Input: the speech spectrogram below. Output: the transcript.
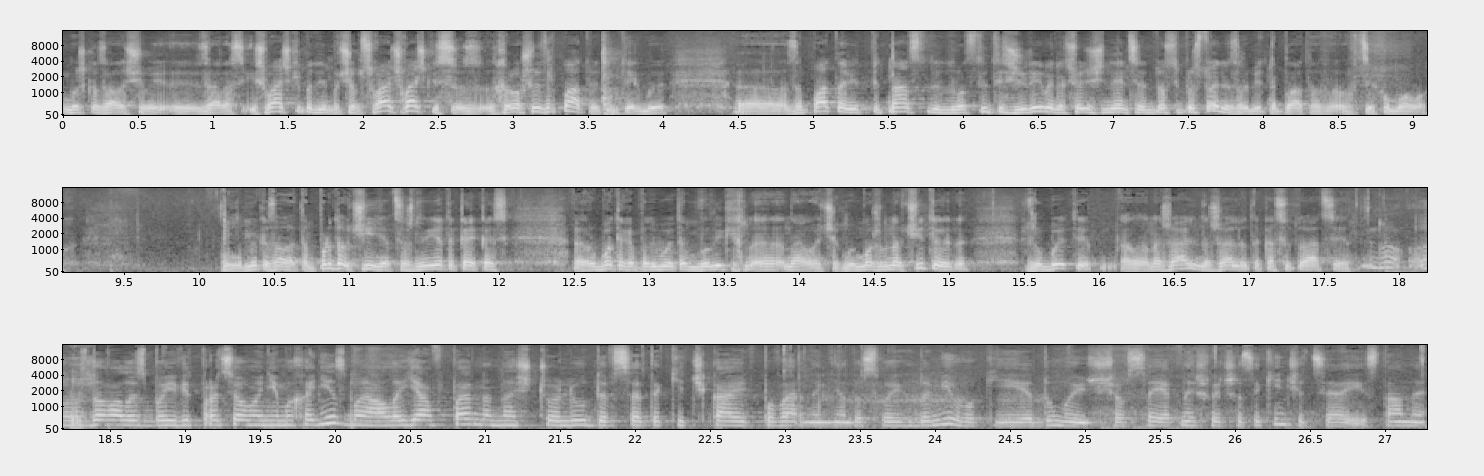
ми ж казали, що е, зараз і швачки потрібні, причому швач- швачки з, хорошою зарплатою. Тобто, якби е, зарплата від 15 до 20 тисяч гривень на сьогоднішній день це досить пристойна заробітна плата в цих умовах. Ми казали, там продавчиня, це ж не є така якась робота, яка потребує там великих навичок. Ми можемо навчити зробити, але на жаль, на жаль, така ситуація. Ну, здавалось би, і відпрацьовані механізми, але я впевнена, що люди все-таки чекають повернення до своїх домівок і думають, що все якнайшвидше закінчиться і стане,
